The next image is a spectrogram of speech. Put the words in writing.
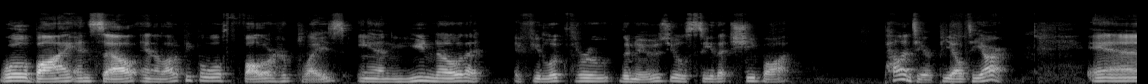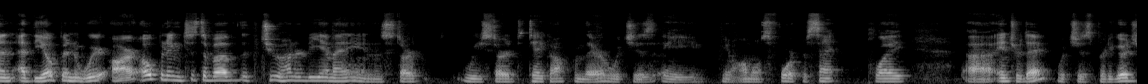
will buy and sell, and a lot of people will follow her plays. And you know that if you look through the news, you'll see that she bought Palantir, PLTR. And at the open, we are opening just above the 200 EMA and start. We started to take off from there, which is a you know almost four percent play uh, intraday, which is pretty good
